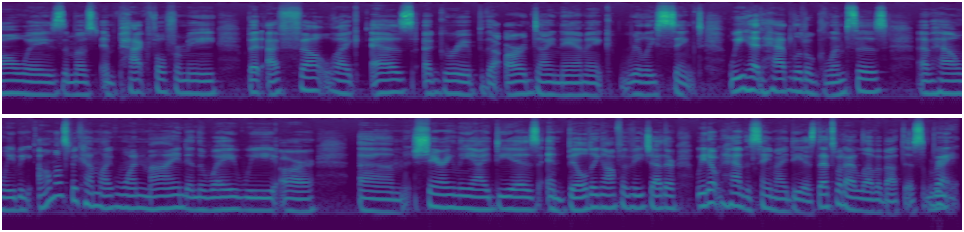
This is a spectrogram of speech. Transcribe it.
always the most impactful for me, but I felt like as a group that our dynamic really synced. We had had little glimpses of how we be, almost become like one mind in the way we are um, sharing the ideas and building off of each other. We don't have the same ideas. That's what I love about this. We- Right,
